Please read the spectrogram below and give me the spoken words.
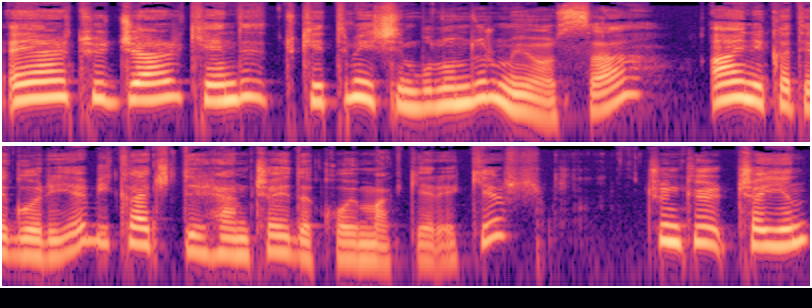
Eğer tüccar kendi tüketimi için bulundurmuyorsa aynı kategoriye birkaç dirhem çayı da koymak gerekir. Çünkü çayın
